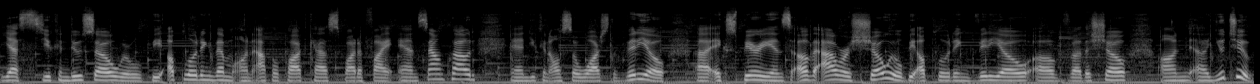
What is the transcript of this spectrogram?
Yes, you can do so. We will be uploading them on Apple Podcasts, Spotify, and SoundCloud. And you can also watch the video uh, experience of our show. We will be uploading video of uh, the show on uh, YouTube.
